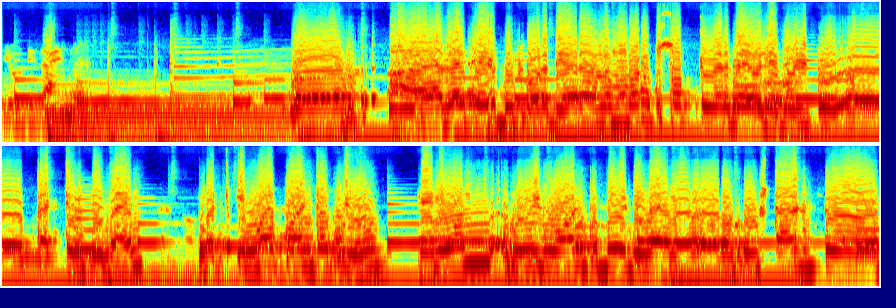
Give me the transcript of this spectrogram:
new designers? Uh, uh, as I said before, there are a number of softwares available to uh, practice design. But in my point of view, anyone who is want to be a designer or who starts uh,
